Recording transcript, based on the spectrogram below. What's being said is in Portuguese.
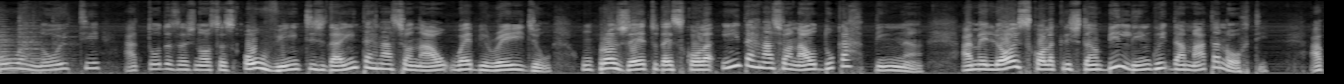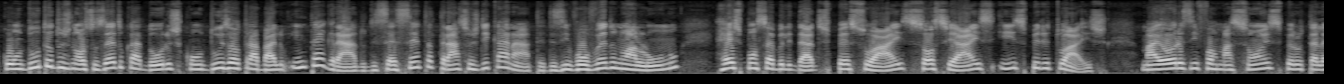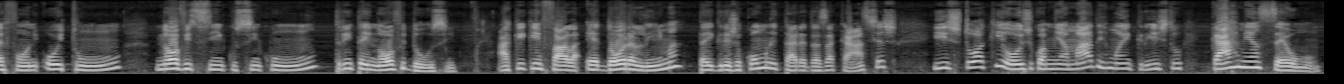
Boa noite a todas as nossas ouvintes da Internacional Web Radio, um projeto da Escola Internacional do Carpina, a melhor escola cristã bilíngue da Mata Norte. A conduta dos nossos educadores conduz ao trabalho integrado de 60 traços de caráter, desenvolvendo no aluno responsabilidades pessoais, sociais e espirituais. Maiores informações pelo telefone 81 9551 3912. Aqui quem fala é Dora Lima, da Igreja Comunitária das Acácias, e estou aqui hoje com a minha amada irmã em Cristo, Carmen Anselmo.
